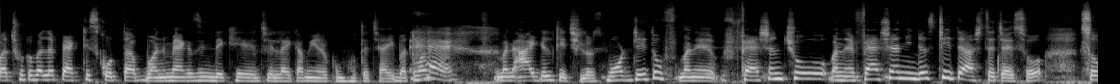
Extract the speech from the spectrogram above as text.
বা ছোটবেলায় প্র্যাকটিস করতাম মানে ম্যাগাজিন দেখে যে লাইক আমি এরকম হতে চাই? বা তোমার হ্যাঁ। মানে আইডল কে ছিল? মড যেহেতু মানে ফ্যাশন শো মানে ফ্যাশন ইন্ডাস্ট্রিতে আসতে চাইছো। সো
